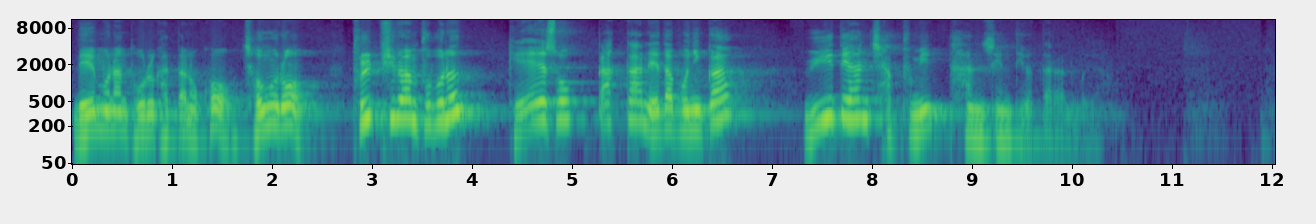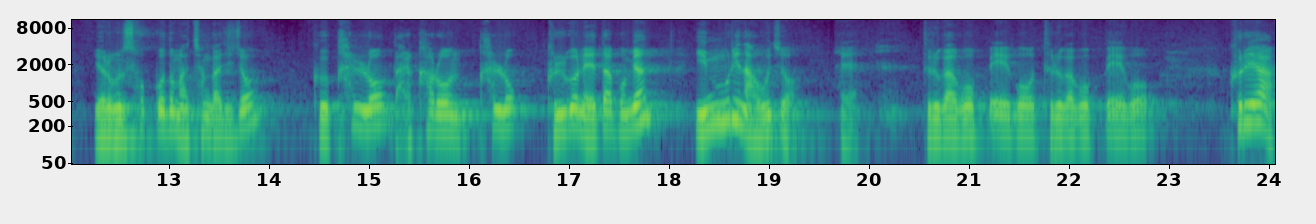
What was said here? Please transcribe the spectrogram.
네모난 돌을 갖다 놓고 정으로 불필요한 부분은 계속 깎아내다 보니까 위대한 작품이 탄생되었다라는 거예요. 여러분 석고도 마찬가지죠. 그 칼로 날카로운 칼로 긁어내다 보면 인물이 나오죠. 예. 들어가고 빼고 들어가고 빼고 그래야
